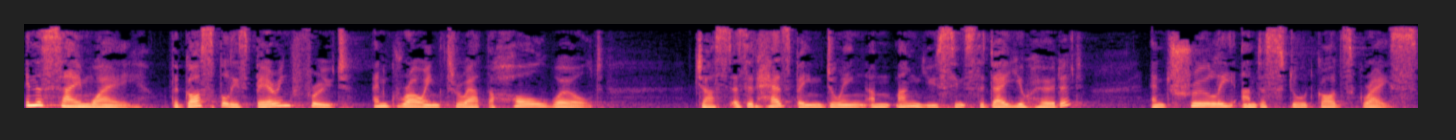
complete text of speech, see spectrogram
In the same way, the gospel is bearing fruit and growing throughout the whole world, just as it has been doing among you since the day you heard it and truly understood God's grace.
